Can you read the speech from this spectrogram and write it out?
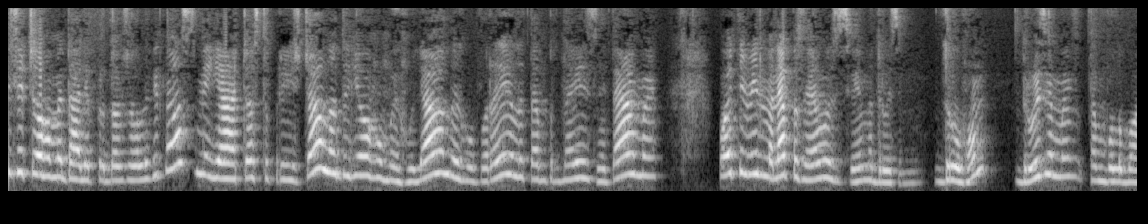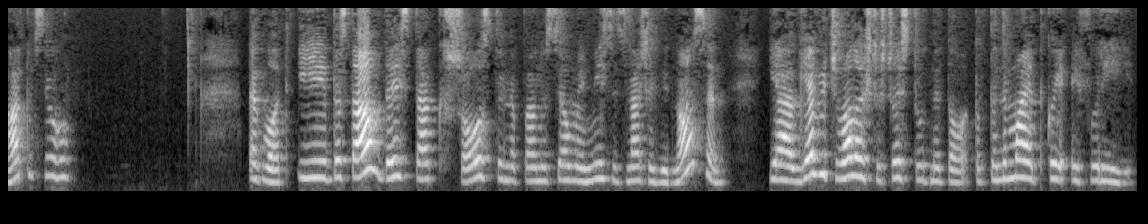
Після чого ми далі продовжували відносини. Я часто приїжджала до нього, ми гуляли, говорили там на різні теми. Потім він мене познайомив зі своїми друзями. Другом, друзями, там було багато всього. Так от, і достав десь так шостий, напевно, сьомий місяць наших відносин, як я відчувала, що щось тут не то. Тобто немає такої ейфорії.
